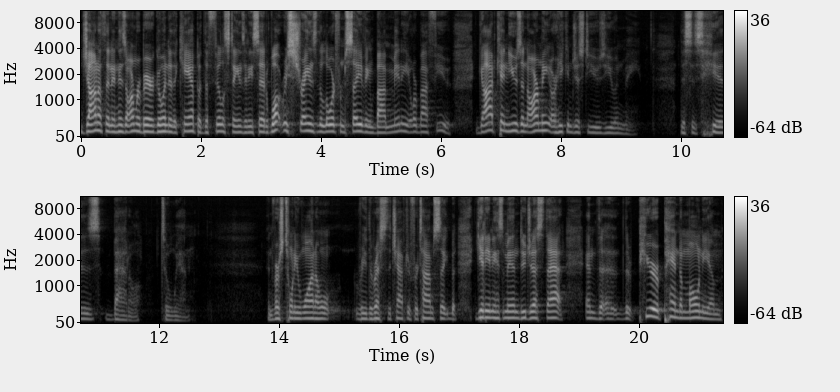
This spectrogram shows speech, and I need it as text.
Jonathan and his armor bearer go into the camp of the Philistines and he said, What restrains the Lord from saving by many or by few? God can use an army or he can just use you and me. This is his battle to win. In verse 21, I won't read the rest of the chapter for time's sake, but Gideon and his men do just that. And the, the pure pandemonium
